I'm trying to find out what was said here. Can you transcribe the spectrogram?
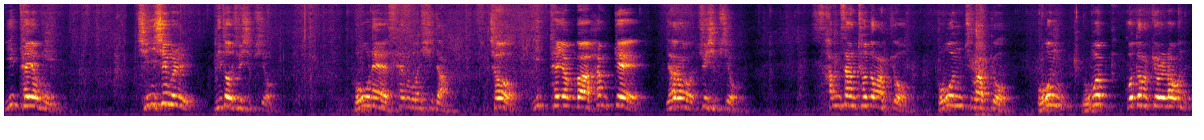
이태영이 진심을 믿어주십시오. 보훈의 새로운 시작 저 이태영과 함께 열어주십시오. 삼산초등학교, 보훈중학교, 보훈농업고등학교를 나온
